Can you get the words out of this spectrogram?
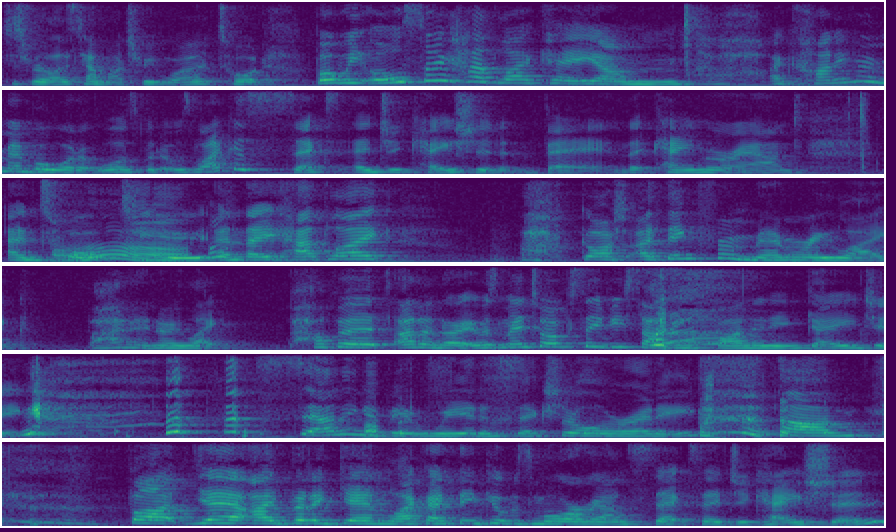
just realized how much we weren't taught. But we also had like a um, I can't even remember what it was, but it was like a sex education van that came around and talked ah. to you. And they had like, oh gosh, I think from memory, like, I don't know, like puppets. I don't know. It was meant to obviously be something fun and engaging. Sounding puppets. a bit weird and sexual already. Um, but yeah, I but again, like I think it was more around sex education,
